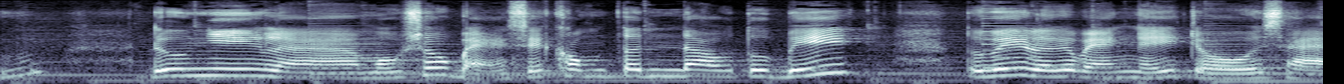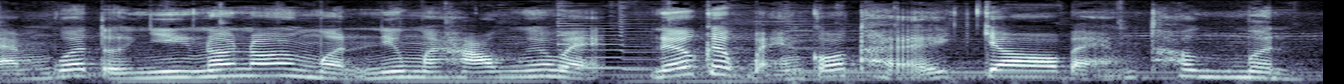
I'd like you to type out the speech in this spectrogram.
Đương nhiên là một số bạn sẽ không tin đâu, tôi biết. Tôi biết là các bạn nghĩ, trời xàm quá, tự nhiên nói nói mình. Nhưng mà không, các bạn. Nếu các bạn có thể cho bản thân mình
